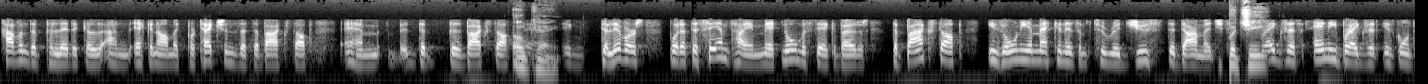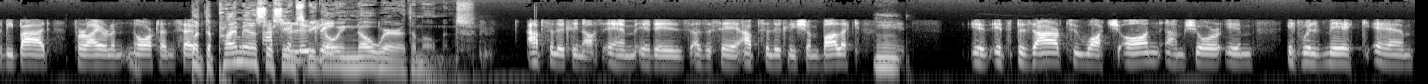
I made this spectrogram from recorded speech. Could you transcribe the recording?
having the political and economic protections that the backstop um, the, the backstop um, okay. uh, delivers. But at the same time, make no mistake about it, the backstop is only a mechanism to reduce the damage. But she, Brexit, any Brexit, is going to be bad for Ireland, North and South. But the Prime Minister seems to be going nowhere at the moment. Absolutely not. Um, it is, as I say, absolutely shambolic. Mm. It's, it, it's bizarre to watch on. I'm sure um, it will make um,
